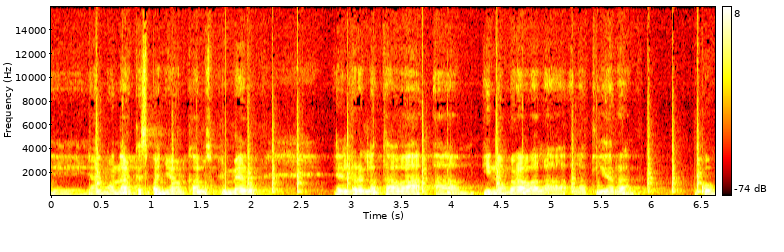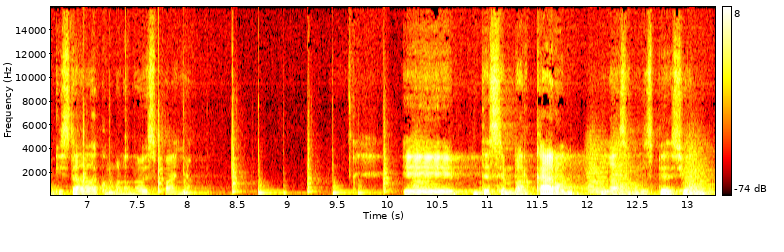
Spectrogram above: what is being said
eh, al monarca español, Carlos I, él relataba y nombraba la, a la tierra conquistada como la Nueva España. desembarcaron, la segunda expedición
